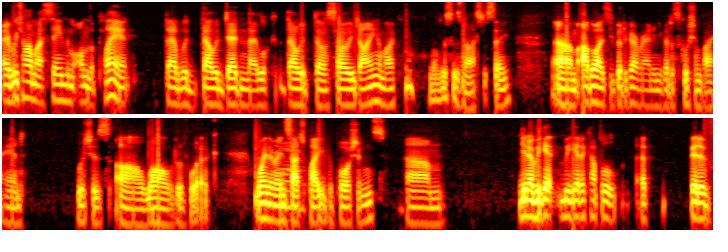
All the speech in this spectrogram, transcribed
every time I seen them on the plant, they would they were dead and they look they were they were slowly dying. I'm like, hmm, well, this is nice to see. Um, otherwise, you've got to go around and you've got to squish them by hand, which is a world of work when they're in such plague proportions. Um, you know, we get we get a couple a bit of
